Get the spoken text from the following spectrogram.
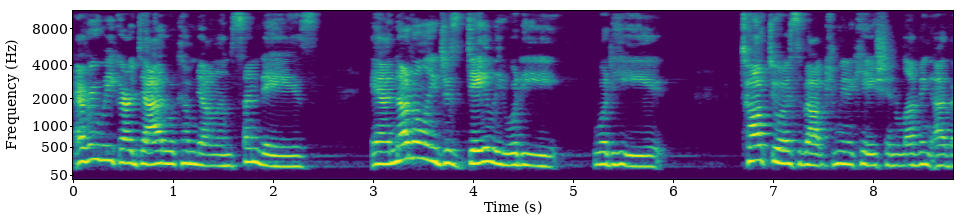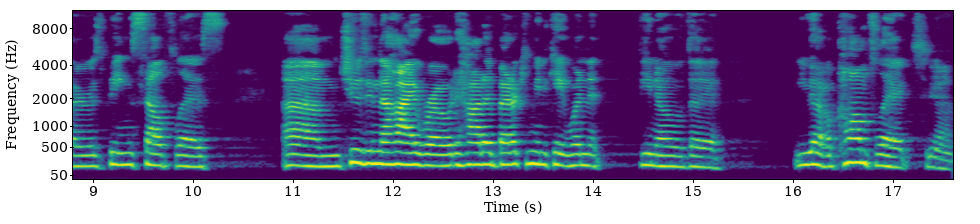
every week our dad would come down on Sundays and not only just daily would he would he talk to us about communication, loving others, being selfless, um, choosing the high road, how to better communicate when it, you know the you have a conflict, Yeah.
